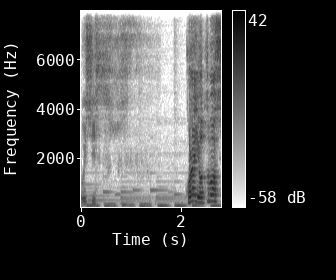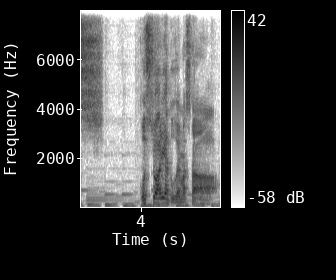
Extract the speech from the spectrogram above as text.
美味しいっす。これは四つ星。ご視聴ありがとうございました。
